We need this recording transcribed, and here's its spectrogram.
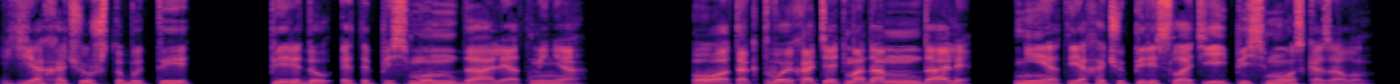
«Я хочу, чтобы ты передал это письмо Ndали от меня». «О, так твой хотеть мадам Ndali?» «Нет, я хочу переслать ей письмо», — сказал он.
